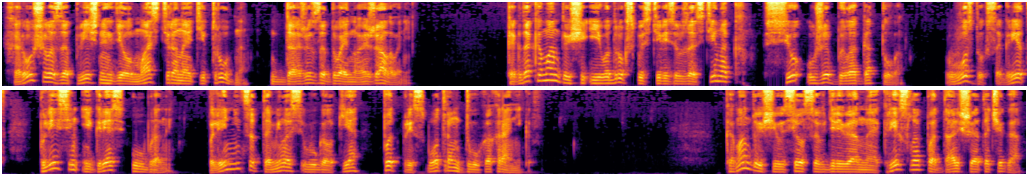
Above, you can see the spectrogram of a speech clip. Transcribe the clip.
Хорошего заплечных дел мастера найти трудно, даже за двойное жалование. Когда командующий и его друг спустились в застенок, все уже было готово. Воздух согрет, плесень и грязь убраны. Пленница томилась в уголке под присмотром двух охранников. Командующий уселся в деревянное кресло подальше от очага.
